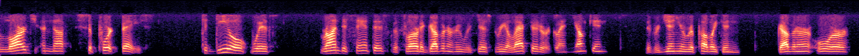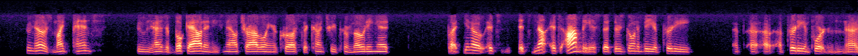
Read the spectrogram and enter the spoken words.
large enough support base to deal with Ron DeSantis, the Florida governor who was just reelected, or Glenn Youngkin, the Virginia Republican governor, or who knows, Mike Pence, who has a book out and he's now traveling across the country promoting it. But you know, it's it's not it's obvious that there's going to be a pretty a, a, a pretty important uh,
